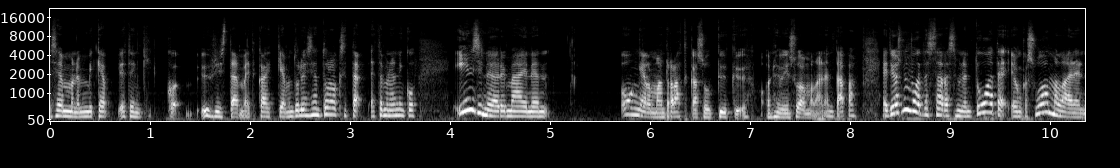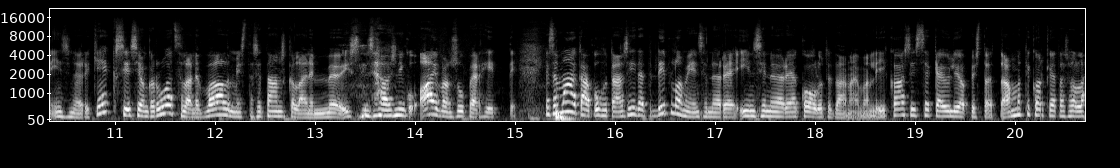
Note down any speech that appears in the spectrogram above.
semmoinen, mikä jotenkin yhdistää meitä kaikkia. Mä tulin siihen tuloksi, että, että tämmöinen niin insinöörimäinen ongelmanratkaisukyky on hyvin suomalainen tapa. Että jos me voitaisiin saada sellainen tuote, jonka suomalainen insinööri keksisi, jonka ruotsalainen valmista, se tanskalainen möisi, niin se olisi niin kuin aivan superhitti. Ja samaan aikaan puhutaan siitä, että diplomi-insinööriä ja insinööriä koulutetaan aivan liikaa, siis sekä yliopisto- että ammattikorkeatasolla.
